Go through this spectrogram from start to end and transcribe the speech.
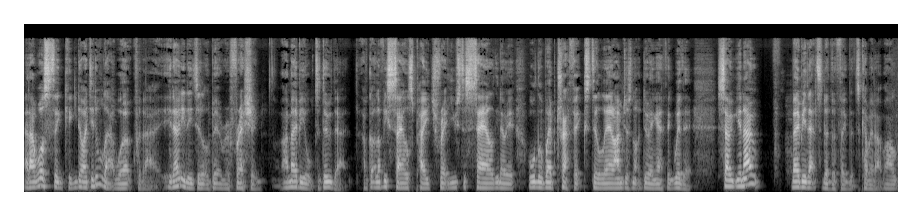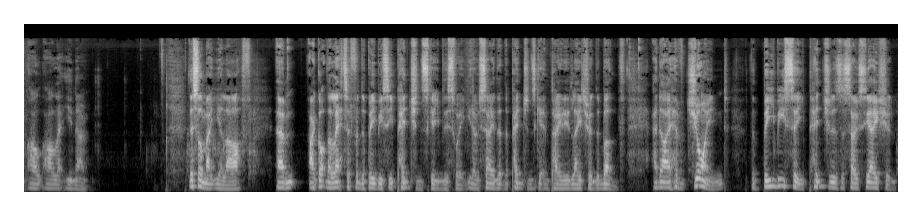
And I was thinking, you know, I did all that work for that. It only needs a little bit of refreshing. I maybe ought to do that. I've got a lovely sales page for it. it used to sell, you know, all the web traffic's still there. I'm just not doing anything with it. So, you know, maybe that's another thing that's coming up. I'll, I'll, I'll let you know. This will make you laugh. Um, I got the letter from the BBC pension scheme this week, you know, saying that the pension's getting paid in later in the month. And I have joined the BBC Pensioners Association.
